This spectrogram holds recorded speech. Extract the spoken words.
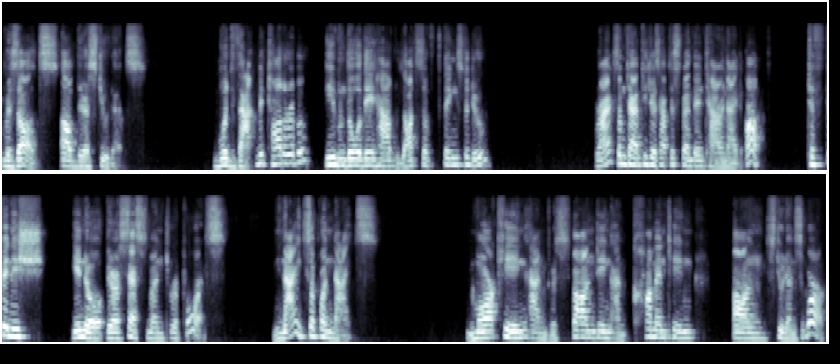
results of their students. Would that be tolerable, even though they have lots of things to do? Right? Sometimes teachers have to spend the entire night up to finish, you know, their assessment reports, nights upon nights, marking and responding and commenting on students' work.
